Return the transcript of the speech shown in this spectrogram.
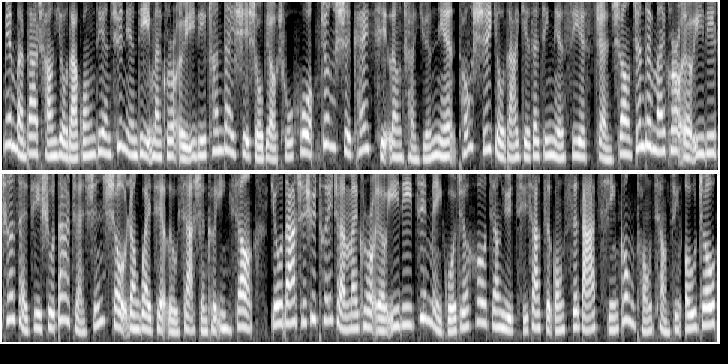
面板大厂友达光电去年底 Micro LED 穿戴式手表出货，正式开启量产元年。同时，友达也在今年 C S 展上针对 Micro LED 车载技术大展身手，让外界留下深刻印象。友达持续推展 Micro LED，继美国之后，将与旗下子公司达勤共同抢进欧洲，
